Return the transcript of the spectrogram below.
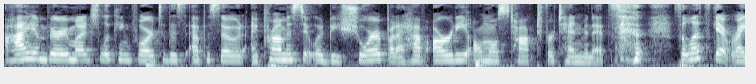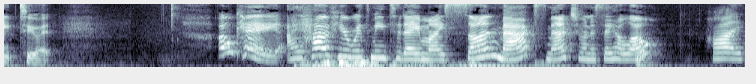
I am very much looking forward to this episode. I promised it would be short, but I have already almost talked for 10 minutes. so let's get right to it. Okay, I have here with me today my son, Max. Max, you want to say hello? Hi.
